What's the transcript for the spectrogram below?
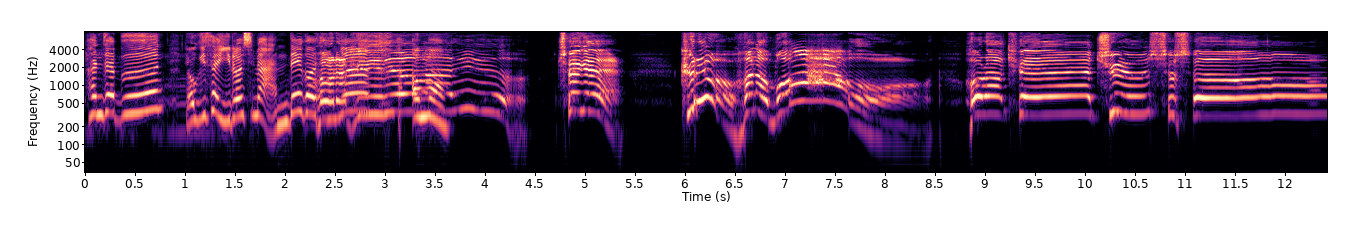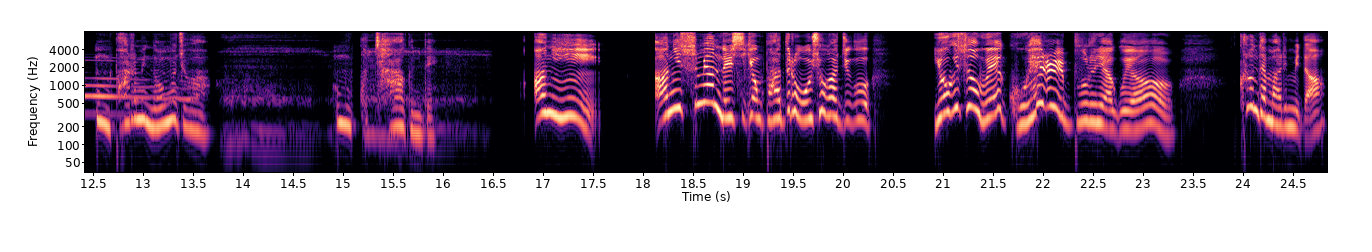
환자분 여기서 이러시면 안 되거든요. 어머 최게 그려 하나 뭐 허락해 주소서. 음, 발음이 너무 좋아. 어머, 그 자, 근데. 아니, 아니, 수면 내시경 받으러 오셔가지고, 여기서 왜 고해를 부르냐고요. 그런데 말입니다.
